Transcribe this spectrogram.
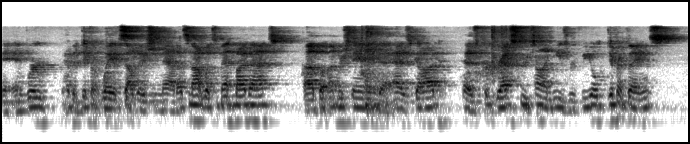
and we have a different way of salvation now. That's not what's meant by that, uh, but understanding that as God has progressed through time, He's revealed different things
